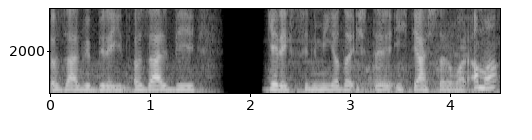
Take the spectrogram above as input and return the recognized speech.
özel bir bireyin özel bir gereksinimi ya da işte ihtiyaçları var ama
